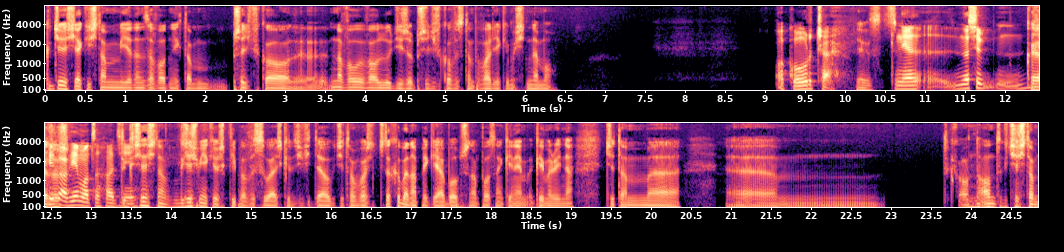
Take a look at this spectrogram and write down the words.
Gdzieś jakiś tam jeden zawodnik tam przeciwko, e, nawoływał ludzi, że przeciwko występowali jakiemuś innemu. O kurczę. Jest... Nie, znaczy, Kojarzysz? chyba wiem o co chodzi. Gdzieś, tam, gdzieś mi jakiegoś klipa wysyłałeś kiedyś wideo, gdzie tam właśnie, czy to chyba na PGA było, przy na Poznań Game Arena, gdzie tam e, e, on, on, gdzieś tam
